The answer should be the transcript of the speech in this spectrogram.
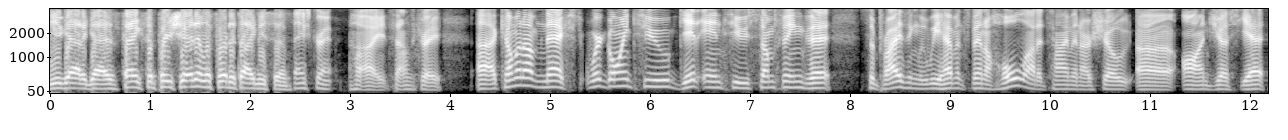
You got it, guys. Thanks. Appreciate it. Look forward to talking to you soon. Thanks, Grant. All right, sounds great. Uh, coming up next, we're going to get into something that surprisingly we haven't spent a whole lot of time in our show uh, on just yet,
